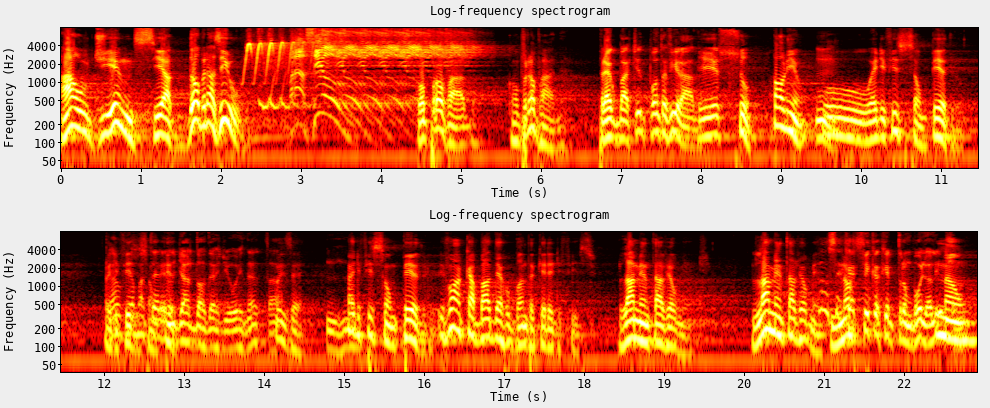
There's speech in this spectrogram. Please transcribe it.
audiência do Brasil. Brasil! Comprovado. Comprovada. Prego batido, ponta virada. Isso. Paulinho, o edifício São Pedro. O Eu vi a edifício São matéria no Pedro. Diário do Nordeste de hoje, né? Tá. Pois é. O edifício São Pedro. E vão acabar derrubando aquele edifício. Lamentavelmente. Lamentavelmente. Não, Você quer que fique aquele trombolho ali? Não,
